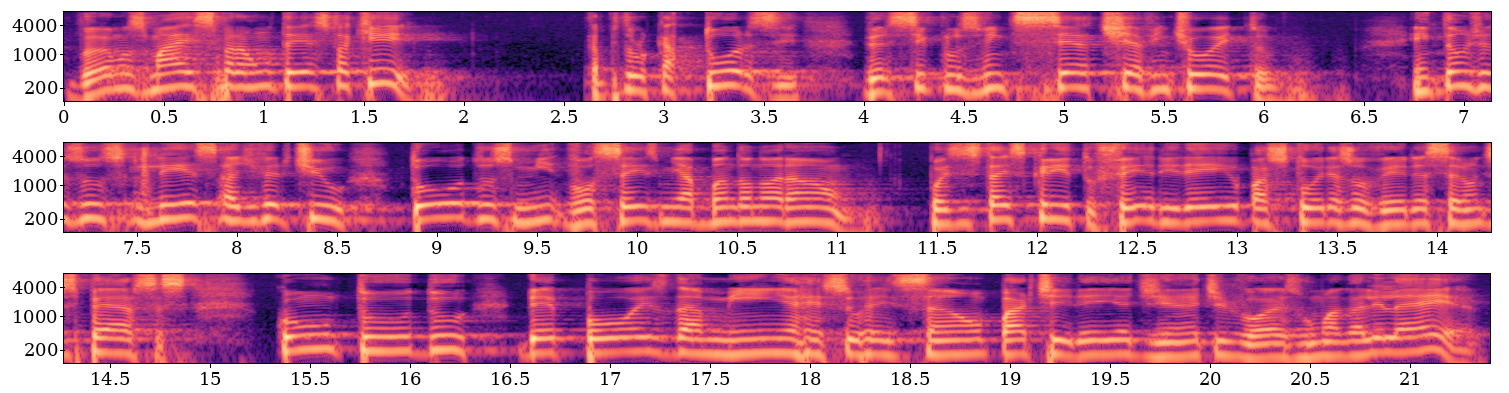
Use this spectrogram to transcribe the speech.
Vamos mais para um texto aqui, capítulo 14, versículos 27 a 28. Então Jesus lhes advertiu: Todos vocês me abandonarão, pois está escrito: Ferirei o pastor e as ovelhas serão dispersas. Contudo, depois da minha ressurreição, partirei adiante de vós rumo a Galiléia.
